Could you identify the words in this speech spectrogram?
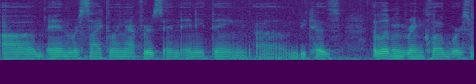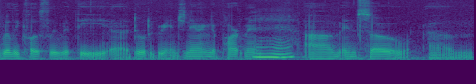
um, in recycling efforts and anything um, because the Living Green Club works really closely with the uh, dual degree engineering department. Um, and so um,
